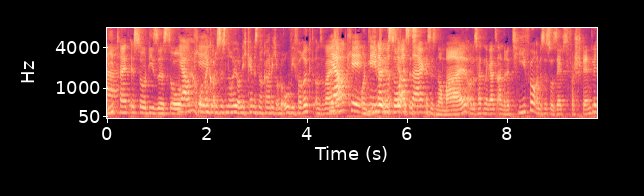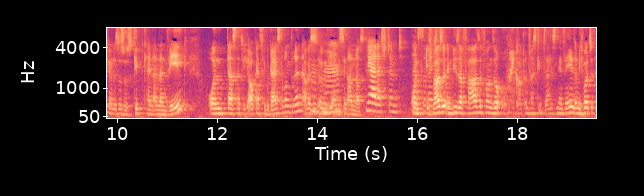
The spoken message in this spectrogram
Verliebtheit ist so dieses so, Ja, okay. oh mein Gott, es ist neu und ich kenne es noch gar nicht und oh, wie verrückt und so weiter. Ja, okay. Und Nee, Liebe ist so, es ist, es ist normal und es hat eine ganz andere Tiefe und es ist so selbstverständlich und es ist so, es gibt keinen anderen Weg und da ist natürlich auch ganz viel Begeisterung drin, aber es ist irgendwie ein bisschen anders. Ja, das stimmt. Da hast Und ich recht. war so in dieser Phase von so, oh mein Gott, und was gibt's alles in der Welt? Und ich wollte so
